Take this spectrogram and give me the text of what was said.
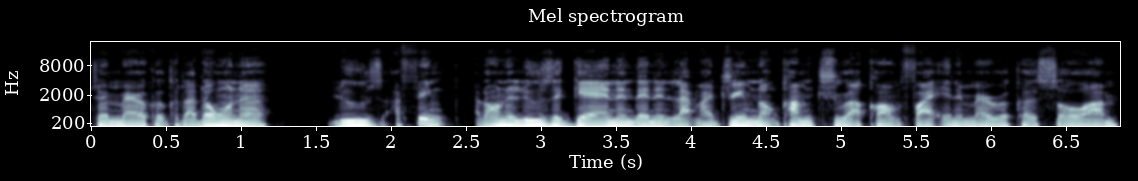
to America because I don't wanna lose I think I don't wanna lose again and then it, like my dream don't come true. I can't fight in America. So um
